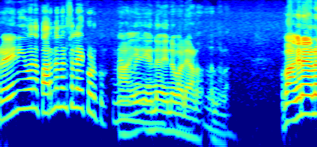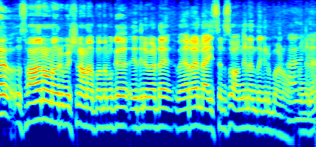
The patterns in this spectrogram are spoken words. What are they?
ട്രെയിനിങ് പറഞ്ഞാൽ പറഞ്ഞ മനസ്സിലാക്കി കൊടുക്കും. പോലെയാണ് എന്നുള്ളത് അപ്പോൾ അങ്ങനെയാണ് സാധനമാണ് ഒരു മെഷീനാണ്. അപ്പോൾ നമുക്ക് ഇതിന് വേണ്ട വേറെ ലൈസൻസോ അങ്ങനെ എന്തെങ്കിലും വേണോ? അങ്ങനെ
